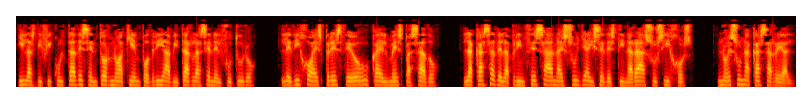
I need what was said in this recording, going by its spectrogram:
y las dificultades en torno a quién podría habitarlas en el futuro, le dijo a Express COUK el mes pasado, la casa de la princesa Ana es suya y se destinará a sus hijos, no es una casa real.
